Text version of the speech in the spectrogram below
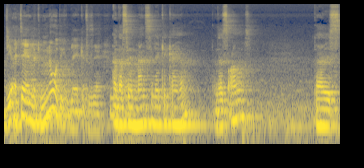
die uiteindelijk niet nodig blijken te zijn. En dat zijn mensen like ik en jou. En dat is alles. Dat is,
